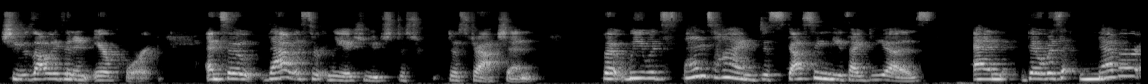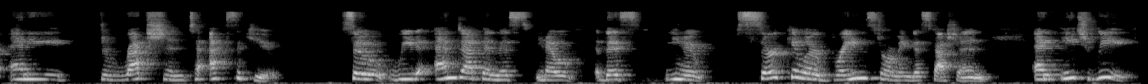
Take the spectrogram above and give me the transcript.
she was always in an airport. And so that was certainly a huge dis- distraction. But we would spend time discussing these ideas, and there was never any direction to execute. So we'd end up in this, you know, this, you know, circular brainstorming discussion. And each week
